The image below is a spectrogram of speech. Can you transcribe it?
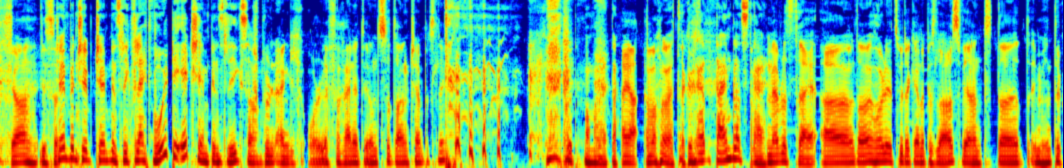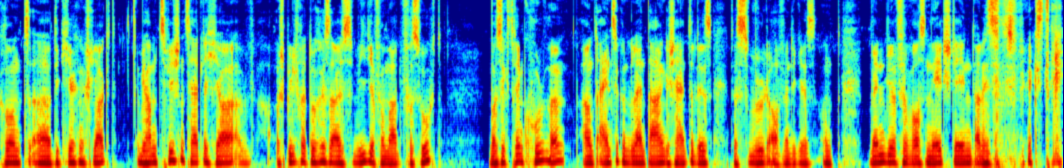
Ja, ist so. Championship, Champions League. Vielleicht wollte ich eh Champions League sagen. Spielen eigentlich alle Vereine, die uns so sagen, Champions League? Gut, machen wir weiter. ah ja, machen wir weiter. Gut. Dein Platz 3. Mein Platz 3. Äh, da hole ich jetzt wieder gerne ein bisschen aus, während da im Hintergrund äh, die Kirchen schlagt. Wir haben zwischenzeitlich ja Spielfrei durchaus als Videoformat versucht, was extrem cool war und einzig und allein daran gescheitert ist, dass es wild aufwendig ist. Und wenn wir für was nicht stehen, dann ist es für extre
